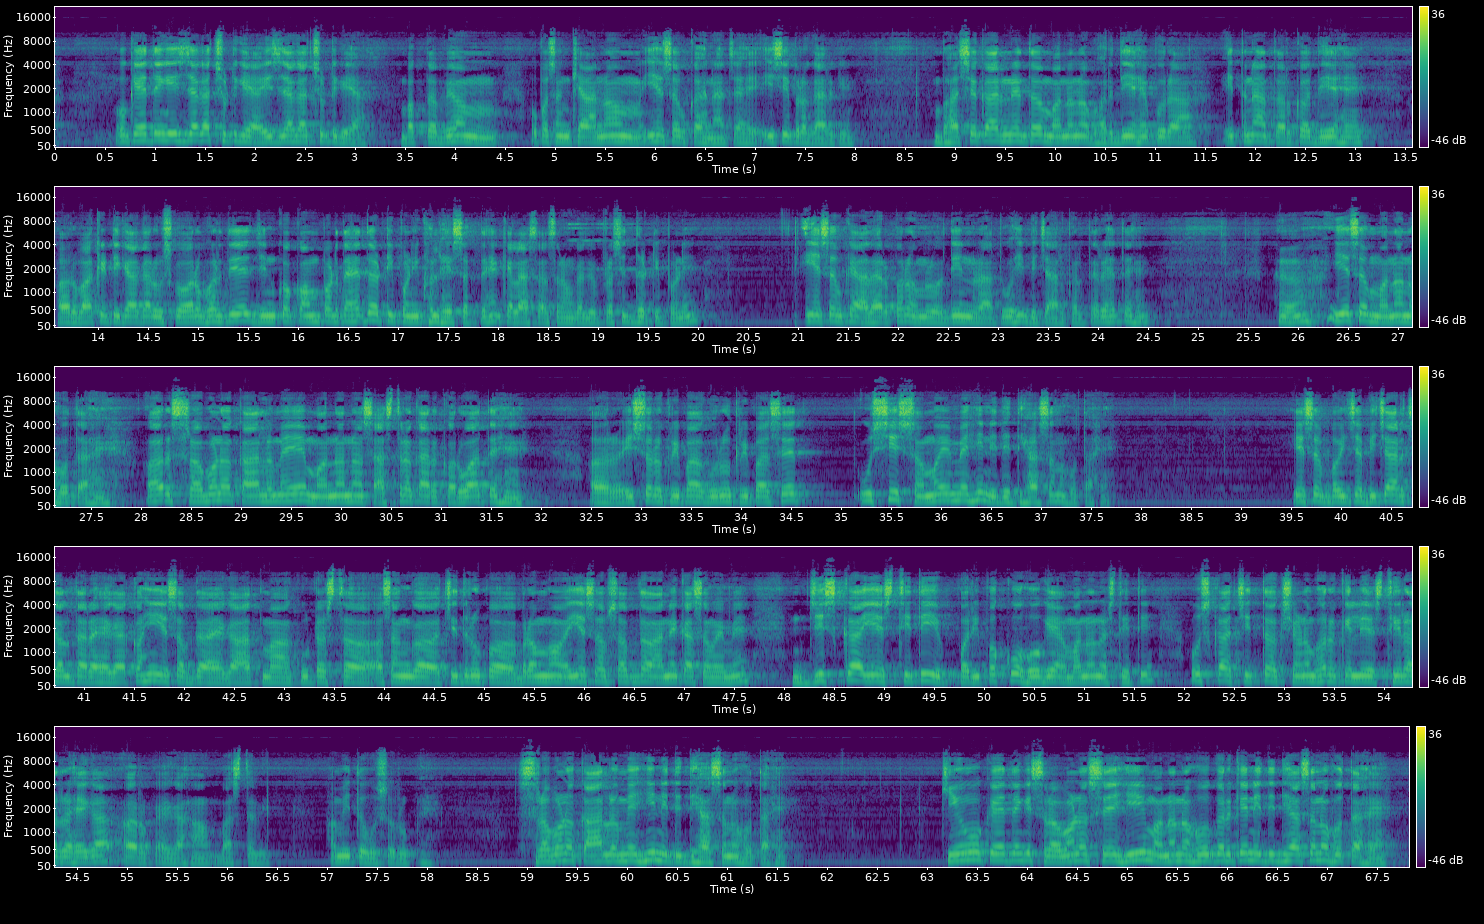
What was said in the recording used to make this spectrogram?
वो कहते हैं कि इस जगह छूट गया, इस जगह छूट गया। वक्तव्यम, उपसंख्यानम, ये सब कहना चाहे, इसी प्रकार की। भाष्यकार ने तो मनन भर दिए हैं पूरा, इतना तर्क दिए हैं, और बाकी टीकाकार उसको और भर दिए। जिनको कम पड़ता है तो टिप्पणी को ले सकते हैं, कैलाश आश्रम का जो प्रसिद्ध टिप्पणी। ये सब के आधार पर हम लोग दिन रात वही विचार करते रहते हैं। ये सब मनन होता है और श्रवण काल में मनन शास्त्रकार करवाते हैं और ईश्वर कृपा, गुरु कृपा से उसी समय में ही निधिध्यासन होता है। ये सब विचार चलता रहेगा, कहीं ये शब्द आएगा, आत्मा, कूटस्थ, असंग, चिद्रूप, ब्रह्म, ये सब शब्द आने का समय में जिसका ये स्थिति परिपक्व हो गया मनन स्थिति, उसका चित्त क्षण भर के लिए स्थिर रहेगा और कहेगा हाँ वास्तविक, हम ही तो वो स्वरूप है। श्रवण काल में ही निधिध्यासन होता है। क्यों कहते हैं कि श्रवण से ही मनन होकर के निधिध्यासन होता है?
